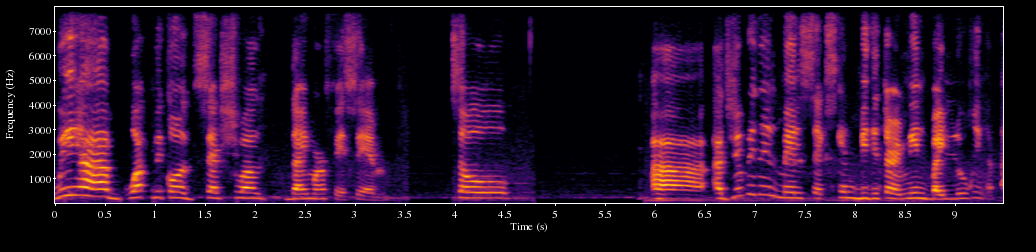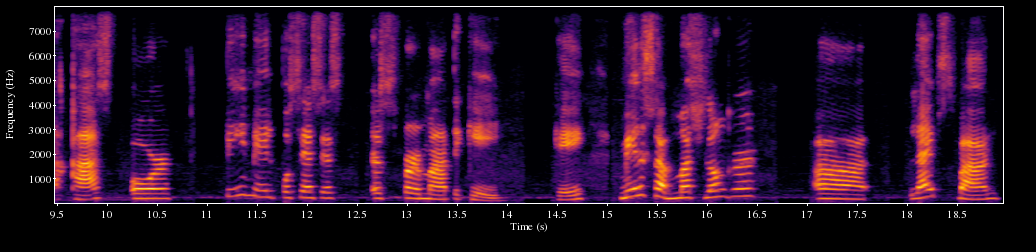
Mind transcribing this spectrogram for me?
we have what we call sexual dimorphism. So, uh, a juvenile male sex can be determined by looking at a cast or female possesses a spermaticae. Okay? Males have much longer uh, lifespan.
